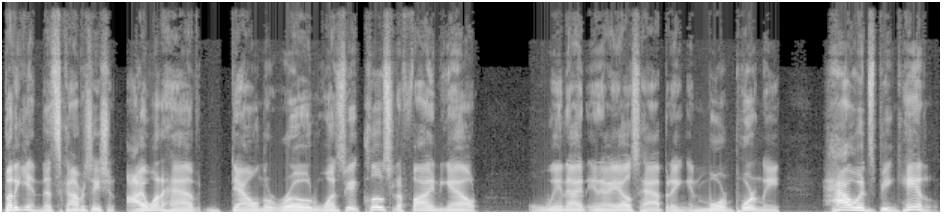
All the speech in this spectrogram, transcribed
But again, that's a conversation I want to have down the road once we get closer to finding out when NIL's happening and more importantly, how it's being handled.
